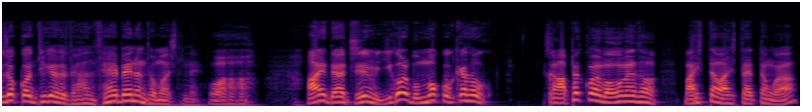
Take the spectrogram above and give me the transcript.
무조건 튀겨도 돼. 한 3배는 더 맛있네 와 아니 내가 지금 이걸 못 먹고 계속 그 앞에 걸 먹으면서 맛있다 맛있다 했던 거야?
